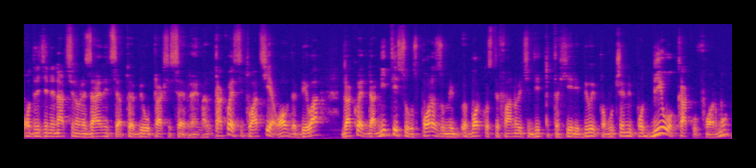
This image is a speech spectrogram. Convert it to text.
određene nacionalne zajednice, a to je bilo u praksi sve vreme. Takva je situacija ovde bila, Dakle, da niti su sporazumi Borko Stefanović i Dita Tahiri bili povučeni pod bilo kakvu formu,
